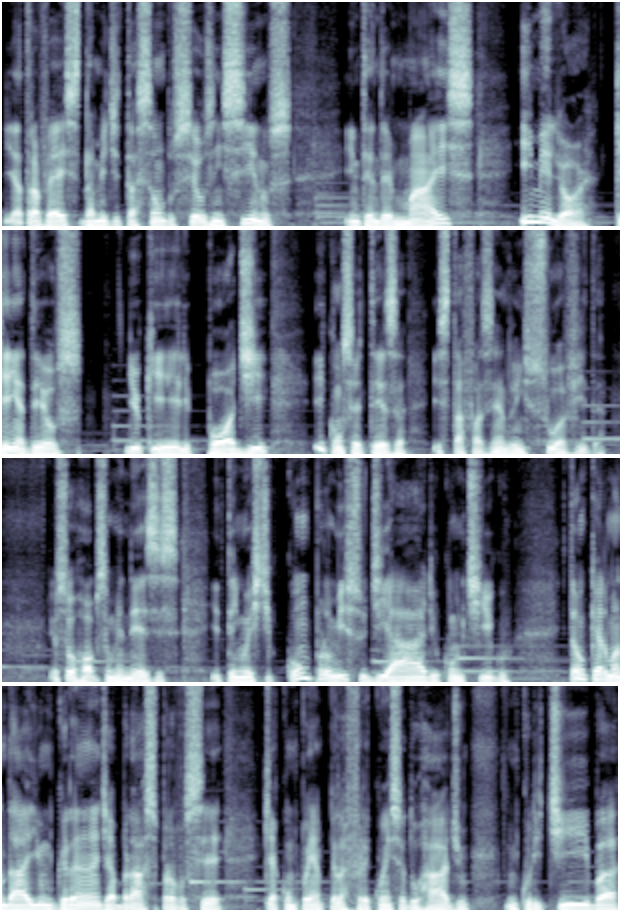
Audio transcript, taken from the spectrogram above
e através da meditação dos seus ensinos entender mais e melhor quem é Deus e o que ele pode e com certeza está fazendo em sua vida. Eu sou Robson Menezes e tenho este compromisso diário contigo. Então quero mandar aí um grande abraço para você que acompanha pela frequência do rádio em Curitiba,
